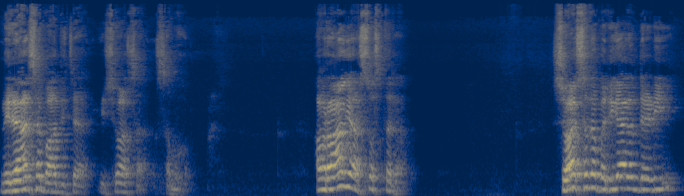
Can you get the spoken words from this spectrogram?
നിരാശ ബാധിച്ച വിശ്വാസ സമൂഹം. അവർ ആകെ അസ്വസ്ഥരാണ് ശാശ്വത പരിഹാരം തേടി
